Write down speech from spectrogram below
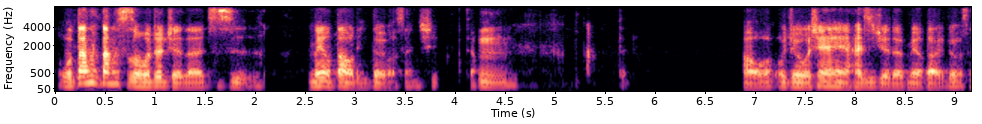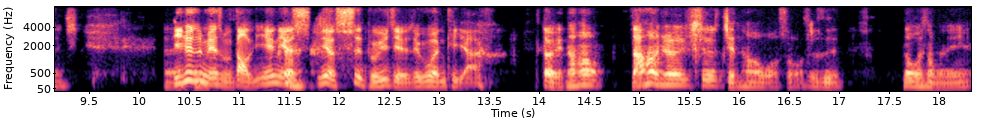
我当当时我就觉得就是没有道理对我生气。嗯，对，好，我我觉得我现在也还是觉得没有道理对我生气，的确是没什么道理，因为你有 你有试图去解决这个问题啊。对，然后然后就其实检讨我说，就是那为什么你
